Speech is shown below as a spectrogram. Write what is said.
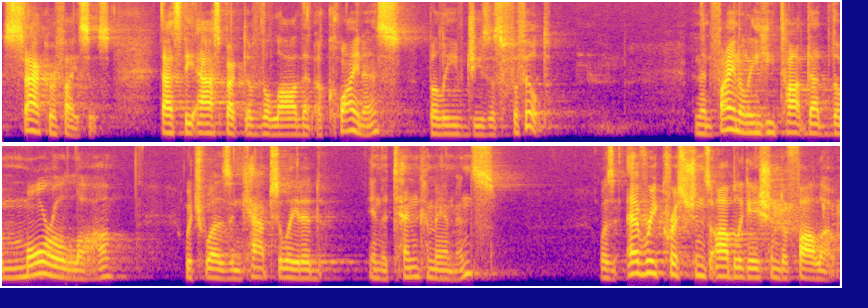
sacrifices. That's the aspect of the law that Aquinas believed Jesus fulfilled. And then finally, he taught that the moral law, which was encapsulated in the Ten Commandments, was every Christian's obligation to follow.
